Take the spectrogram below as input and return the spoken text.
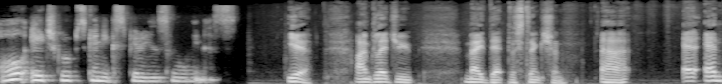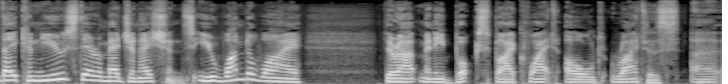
all age groups can experience loneliness. Yeah, I'm glad you made that distinction. Uh, and they can use their imaginations. You wonder why there aren't many books by quite old writers. Uh,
